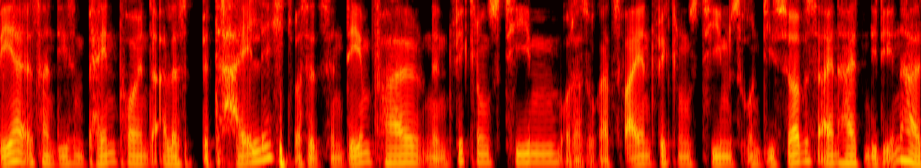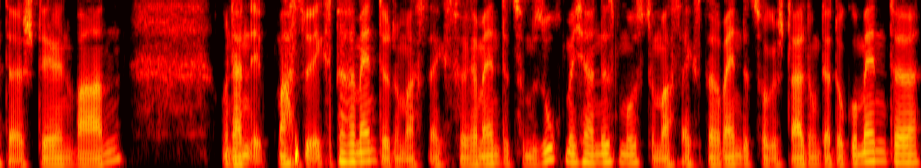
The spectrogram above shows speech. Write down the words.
wer ist an diesem Painpoint alles beteiligt, was jetzt in dem Fall ein Entwicklungsteam oder sogar zwei Entwicklungsteams und die Serviceeinheiten, die die Inhalte erstellen, waren. Und dann machst du Experimente. Du machst Experimente zum Suchmechanismus, du machst Experimente zur Gestaltung der Dokumente,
